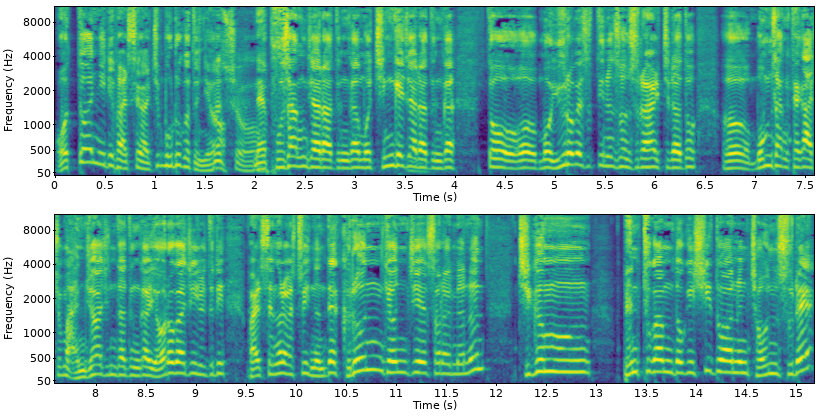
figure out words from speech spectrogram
어떠한 일이 발생할지 모르거든요. 그렇죠. 네, 부상자라든가 뭐 징계자라든가 또 뭐 유럽에서 뛰는 선수를 할지라도 어, 몸 상태가 좀 안 좋아진다든가 여러 가지 일들이 발생을 할 수 있는데 그런 견지에서라면은 지금 벤투 감독이 시도하는 전술에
